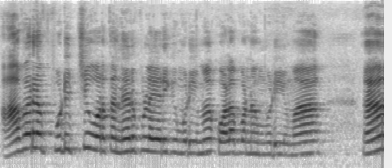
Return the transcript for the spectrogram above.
அவரை பிடிச்சி ஒருத்தன் நெருப்பில் எரிக்க முடியுமா? கொலை பண்ண முடியுமா? ஆ?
